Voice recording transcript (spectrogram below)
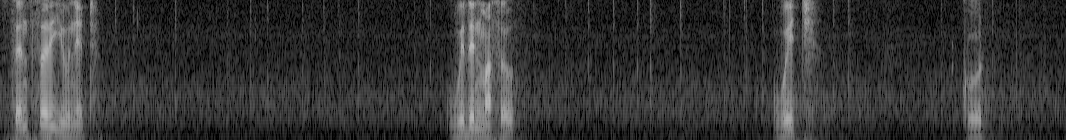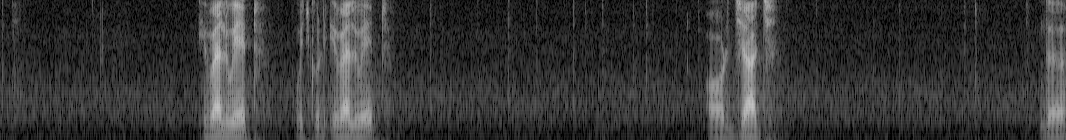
sensor unit within muscle which could evaluate which could evaluate or judge the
